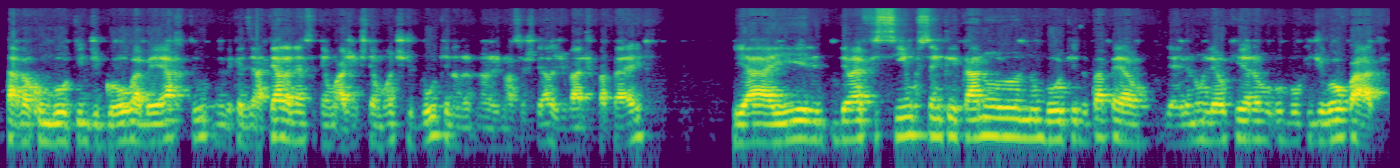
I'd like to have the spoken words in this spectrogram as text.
estava com o book de Go aberto, quer dizer, a tela, né, tem, a gente tem um monte de book nas nossas telas, de vários papéis, e aí ele deu F5 sem clicar no, no book do papel, e aí ele não leu que era o book de Go 4.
